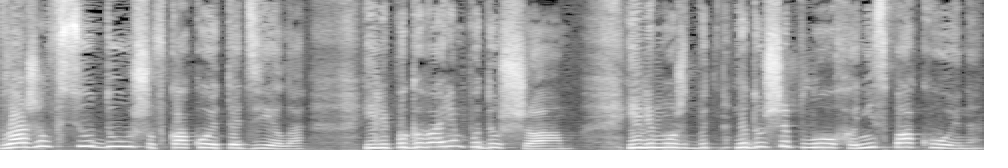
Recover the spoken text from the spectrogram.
вложил всю душу в какое-то дело, или поговорим по душам, или, может быть, на душе плохо, неспокойно.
